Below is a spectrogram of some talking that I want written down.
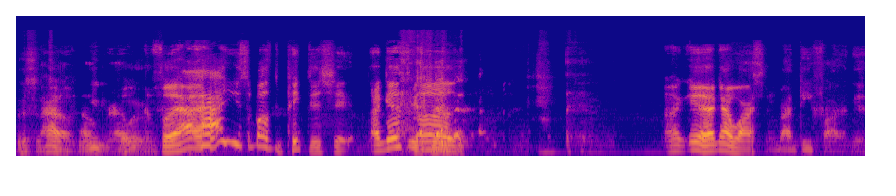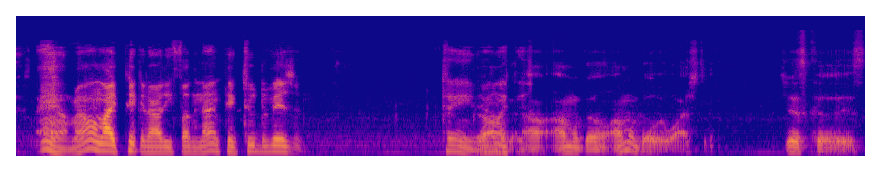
This is I don't know, bro. What the? How, how you supposed to pick this shit? I guess. Uh, I, yeah, I got Washington by default. I guess. Damn, man, I don't like picking all these fucking. I didn't pick two division teams. I Yeah, don't I'm, like this. gonna- I'm gonna go. I'm gonna go with Washington, just cause.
